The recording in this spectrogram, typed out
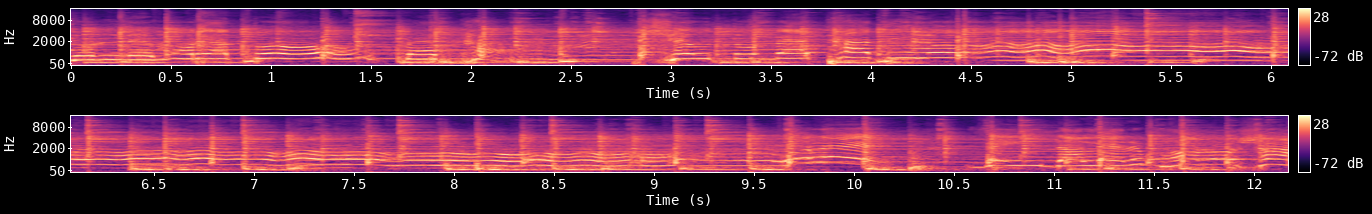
জন্যে মোরা তো ব্যথা সেও তো ব্যথা দিল। যেই ডালের ভরসায়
